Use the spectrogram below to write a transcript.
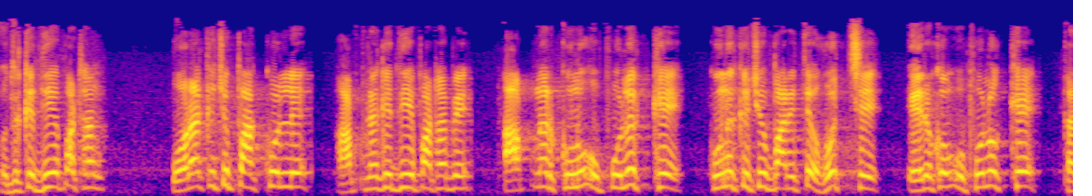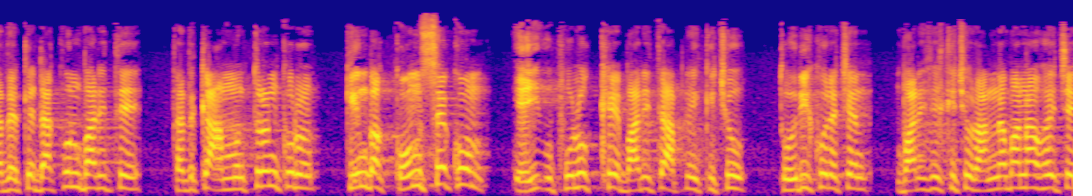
ওদেরকে দিয়ে পাঠান। ওরা কিছু পাক করলে আপনাকে দিয়ে পাঠাবে। আপনার কোনো উপলক্ষে কোনো কিছু বাড়িতে হচ্ছে, এরকম উপলক্ষে তাদেরকে ডাকুন বাড়িতে, তাদেরকে আমন্ত্রণ করুন, কিংবা কমসে কম এই উপলক্ষে বাড়িতে আপনি কিছু তৈরি করেছেন, বাড়িতে কিছু রান্না বান্না হয়েছে,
